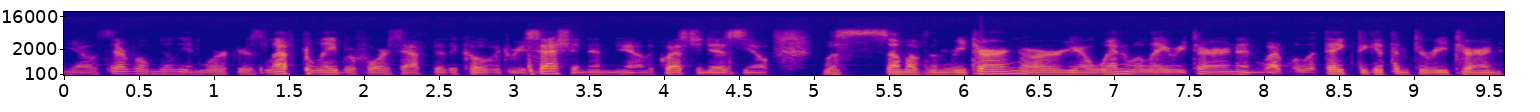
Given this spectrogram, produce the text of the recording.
you know, several million workers left the labor force after the COVID recession. And, you know, the question is, you know, will some of them return or, you know, when will they return and what will it take to get them to return.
